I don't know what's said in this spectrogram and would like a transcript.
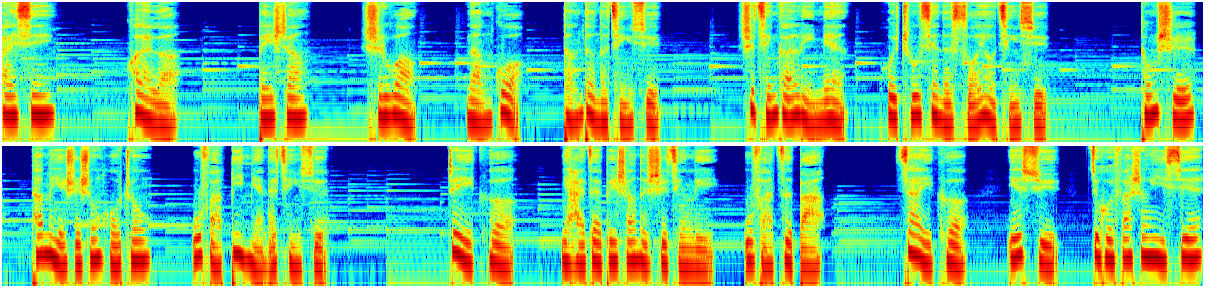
开心、快乐、悲伤、失望、难过等等的情绪，是情感里面会出现的所有情绪，同时，他们也是生活中无法避免的情绪。这一刻，你还在悲伤的事情里无法自拔，下一刻，也许就会发生一些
